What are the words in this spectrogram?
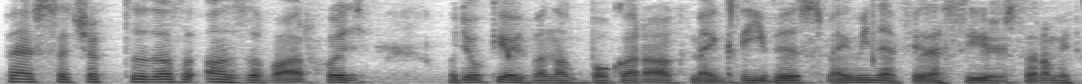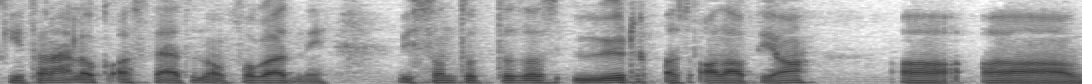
Persze, csak tudod, az, az zavar, hogy, hogy oké, hogy vannak bogarak, meg Grievous, meg mindenféle szírzszar, amit kitalálok, azt el tudom fogadni. Viszont ott az az űr, az alapja, a, a,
